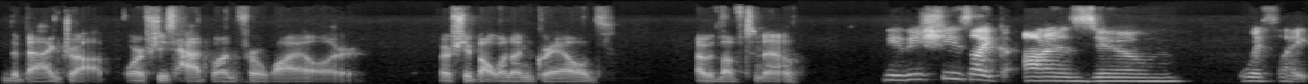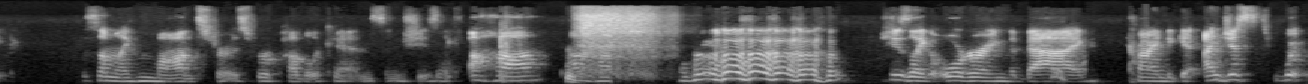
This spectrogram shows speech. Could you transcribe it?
the bag drop, or if she's had one for a while, or or if she bought one on Grailed. I would love to know. Maybe she's like on a Zoom with like some like monstrous Republicans, and she's like, uh huh, uh huh. she's like ordering the bag, trying to get. I just w-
